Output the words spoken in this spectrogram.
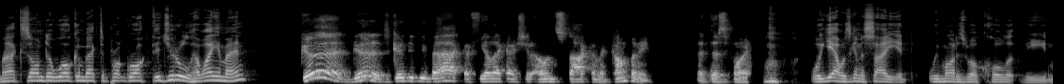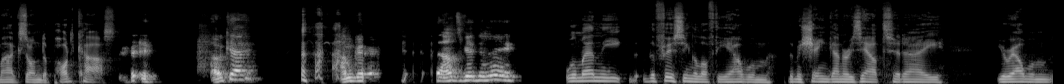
Mark Zonder, welcome back to Prog Rock Digital. How are you, man? Good, good. It's good to be back. I feel like I should own stock in the company at this point. Well, yeah, I was going to say it. We might as well call it the Mark Zonder podcast. okay, I'm good. Sounds good to me. Well, man, the the first single off the album, "The Machine Gunner," is out today. Your album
